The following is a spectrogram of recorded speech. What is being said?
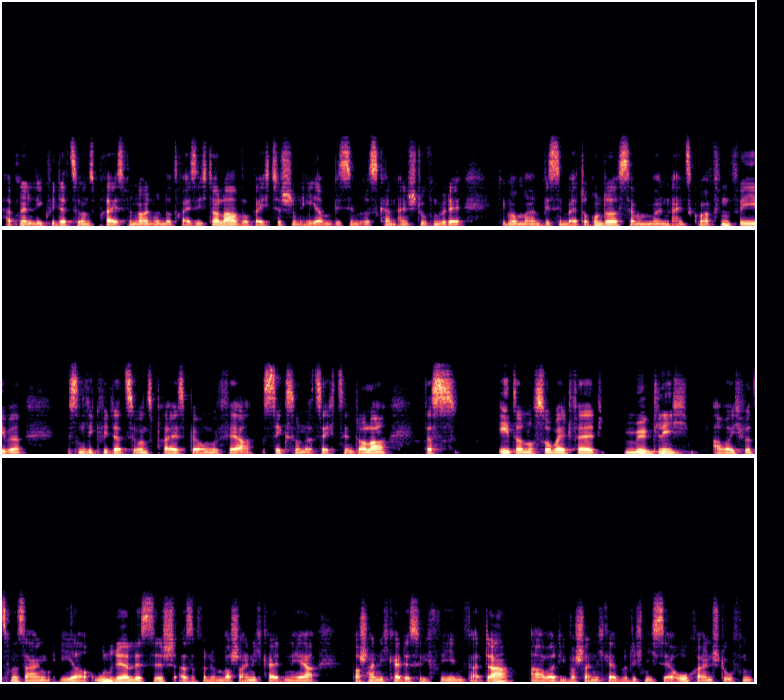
habe einen Liquidationspreis von 930 Dollar, wobei ich das schon eher ein bisschen riskant einstufen würde. Gehen wir mal ein bisschen weiter runter, sagen wir mal ein 1,5 Hebel. Das ist ein Liquidationspreis bei ungefähr 616 Dollar. Das Ether noch so weit fällt, möglich, aber ich würde es mal sagen, eher unrealistisch. Also von den Wahrscheinlichkeiten her, Wahrscheinlichkeit ist auf jeden Fall da, aber die Wahrscheinlichkeit würde ich nicht sehr hoch einstufen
